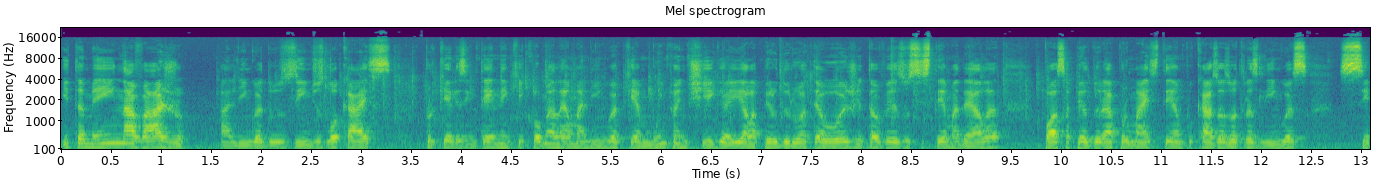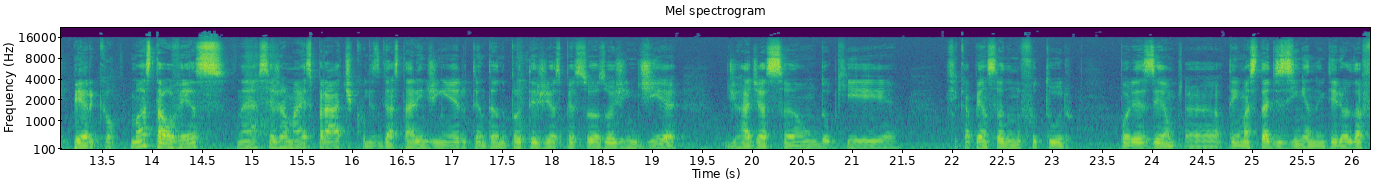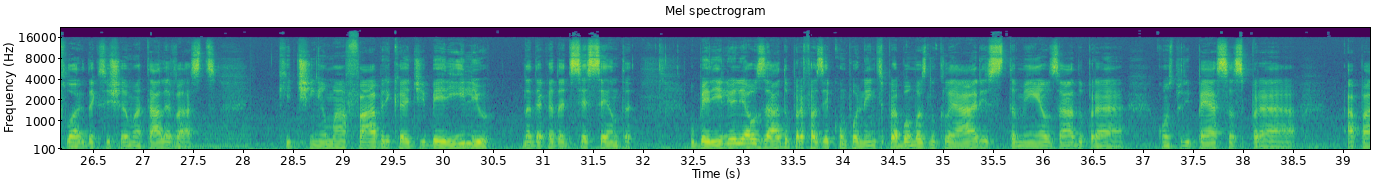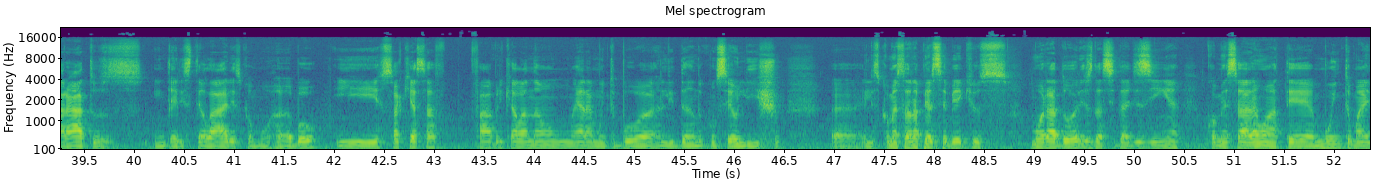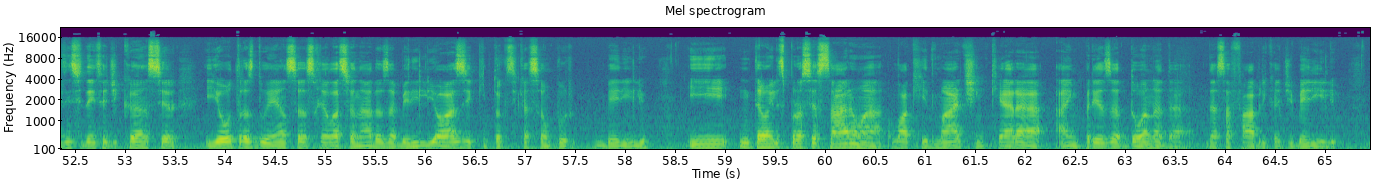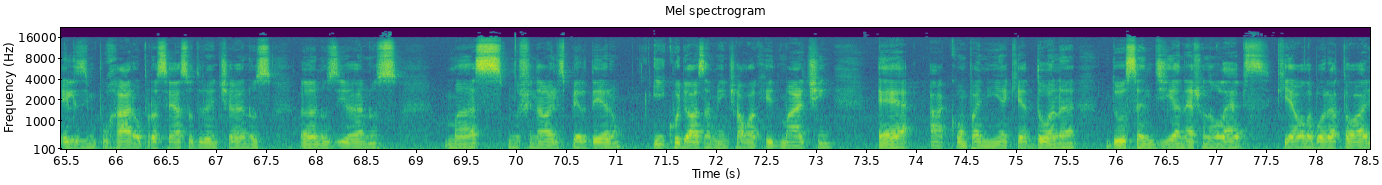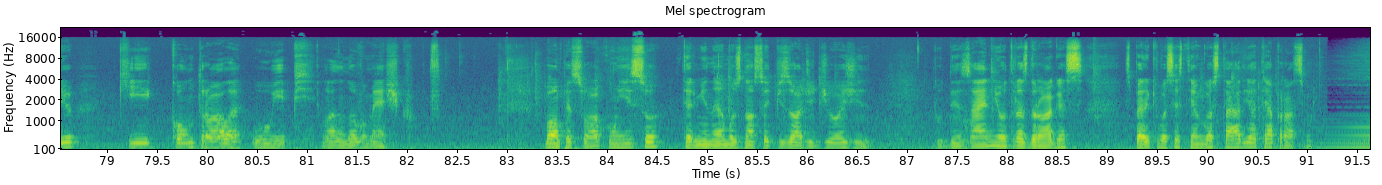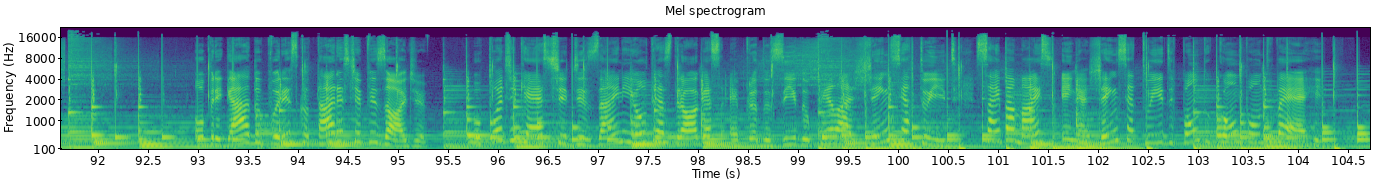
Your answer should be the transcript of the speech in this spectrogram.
E também navajo, a língua dos índios locais, porque eles entendem que como ela é uma língua que é muito antiga e ela perdurou até hoje, talvez o sistema dela possa perdurar por mais tempo caso as outras línguas se percam. Mas talvez né, seja mais prático eles gastarem dinheiro tentando proteger as pessoas hoje em dia de radiação do que ficar pensando no futuro. Por exemplo, uh, tem uma cidadezinha no interior da Flórida que se chama Talevast, que tinha uma fábrica de berílio na década de 60. O berílio ele é usado para fazer componentes para bombas nucleares, também é usado para construir peças para aparatos interestelares como o Hubble. E só que essa fábrica ela não era muito boa lidando com seu lixo. Uh, eles começaram a perceber que os moradores da cidadezinha começaram a ter muito mais incidência de câncer e outras doenças relacionadas à beriliose, que é intoxicação por berílio. E então eles processaram a Lockheed Martin, que era a empresa dona da, dessa fábrica de berílio. Eles empurraram o processo durante anos, anos e anos, mas no final eles perderam. E curiosamente a Lockheed Martin é a companhia que é dona do Sandia National Labs, que é o laboratório que controla o WIP lá no Novo México. Bom, pessoal, com isso terminamos nosso episódio de hoje do Design e Outras Drogas. Espero que vocês tenham gostado e até a próxima. Obrigado por escutar este episódio. O podcast Design e Outras Drogas é produzido pela Agência Tweed. Saiba mais em agenciatweed.com.br.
